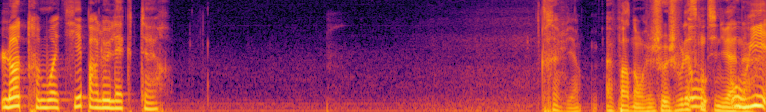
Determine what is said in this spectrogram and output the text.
l'autre moitié par le lecteur. Très bien. Ah, pardon, je, vous laisse continuer. Anna. Oui,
